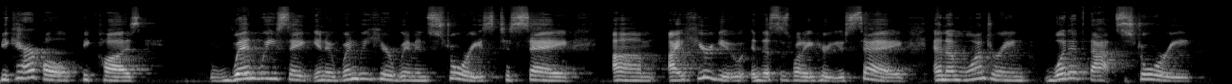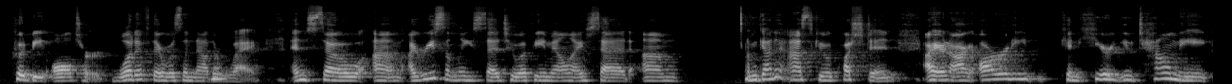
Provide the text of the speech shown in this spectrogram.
be careful because when we say, you know, when we hear women's stories to say, um, I hear you, and this is what I hear you say, and I'm wondering, what if that story could be altered? What if there was another mm-hmm. way? And so um, I recently said to a female, I said, um, I'm going to ask you a question. I, and I already can hear you tell me,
